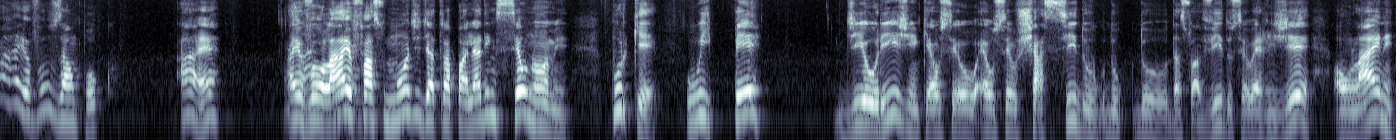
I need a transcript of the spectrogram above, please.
Ah, eu vou usar um pouco. Ah, é? Aí eu vou lá e faço um monte de atrapalhada em seu nome. Por quê? O IP de origem, que é o seu, é o seu chassi do, do- do- da sua vida, o seu RG online,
